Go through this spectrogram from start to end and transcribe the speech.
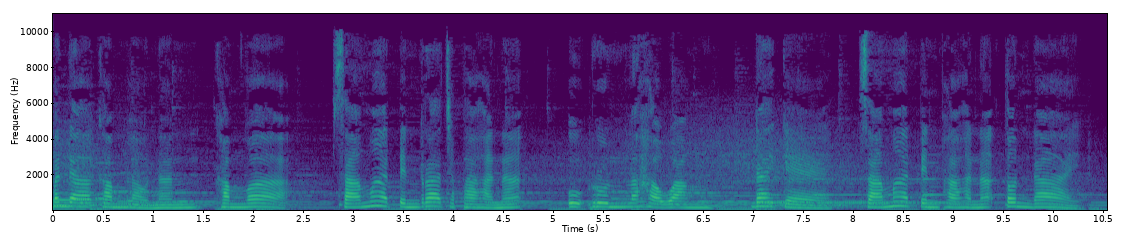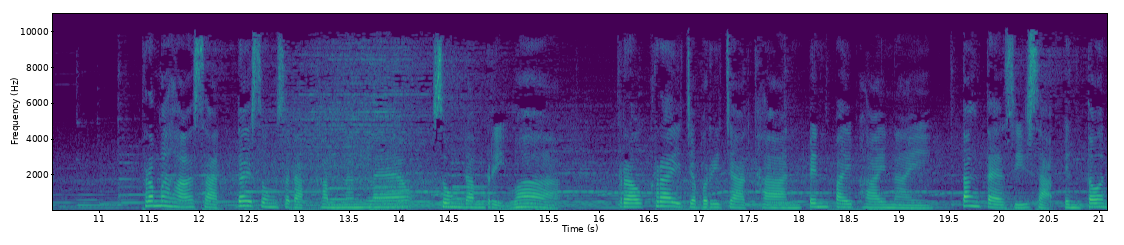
บรรดาคำเหล่านั้นคำว่า สามารถเป็นราชพาหนะ อุรุณละหวัง ได้แก่ สามารถเป็นพาหนะต้นได้ พระมหาสัตว์ได้ทรงสดับคำนั้นแล้ว ทรงดำริว่า เราใคร่จะบริจาคทานเป็นไปภายใน ตั้งแต่ศีรษะเป็นต้น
